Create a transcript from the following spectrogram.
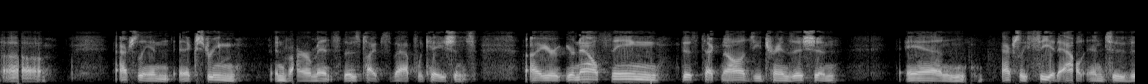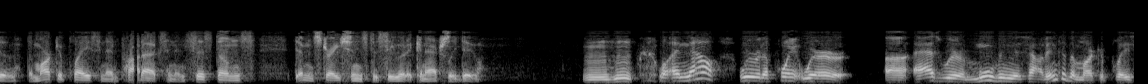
uh, actually in extreme environments, those types of applications. Uh, you're, now seeing this technology transition and actually see it out into the, marketplace and in products and in systems, demonstrations to see what it can actually do. Mm-hmm. Well, and now we're at a point where uh, as we're moving this out into the marketplace,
